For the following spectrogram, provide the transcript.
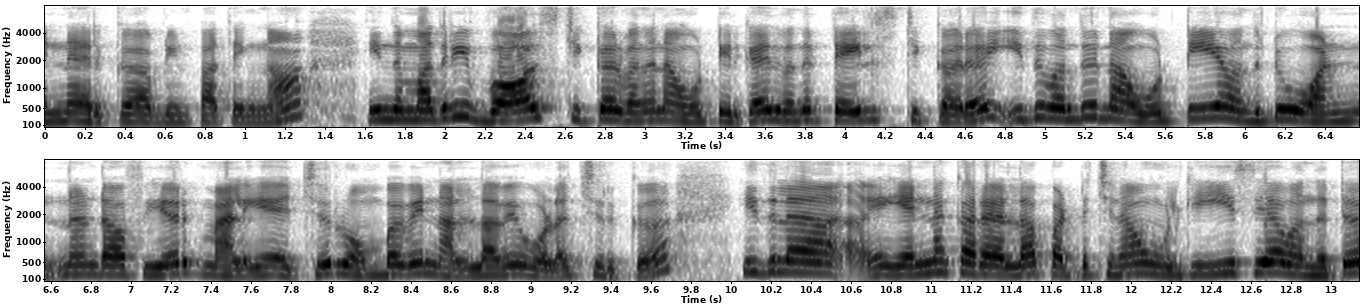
என்ன இருக்குது அப்படின்னு பார்த்தீங்கன்னா இந்த மாதிரி வால் ஸ்டிக்கர் வந்து நான் ஒட்டியிருக்கேன். இது வந்து டெய்ல் ஸ்டிக்கரு இது வந்து நான் ஒட்டியே வந்துட்டு ஒன் அண்ட் ஆஃப் இயர்க்கு மேலேயே ஆச்சு ரொம்பவே நல்லாவே உழைச்சிருக்கு. இதில் எண்ணெய் கரை எல்லாம் பட்டுச்சுன்னா உங்களுக்கு ஈஸியாக வந்துட்டு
